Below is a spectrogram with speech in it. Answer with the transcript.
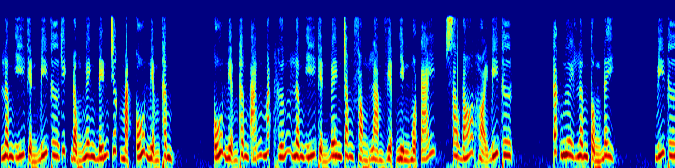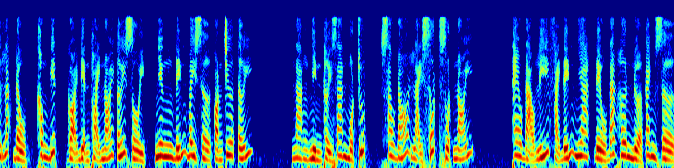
Lâm Ý Thiển bí thư kích động nghênh đến trước mặt cố niệm thâm. Cố niệm thâm ánh mắt hướng Lâm Ý Thiển bên trong phòng làm việc nhìn một cái, sau đó hỏi bí thư. Các ngươi Lâm Tổng đây. Bí thư lắc đầu, không biết, gọi điện thoại nói tới rồi, nhưng đến bây giờ còn chưa tới. Nàng nhìn thời gian một chút, sau đó lại sốt ruột nói. Theo đạo lý phải đến nha, đều đã hơn nửa canh giờ.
